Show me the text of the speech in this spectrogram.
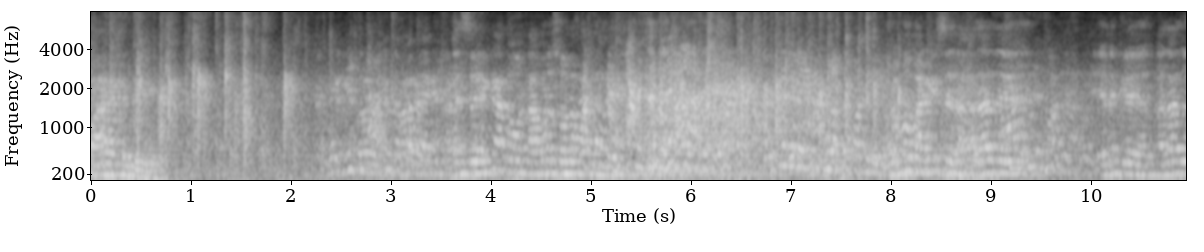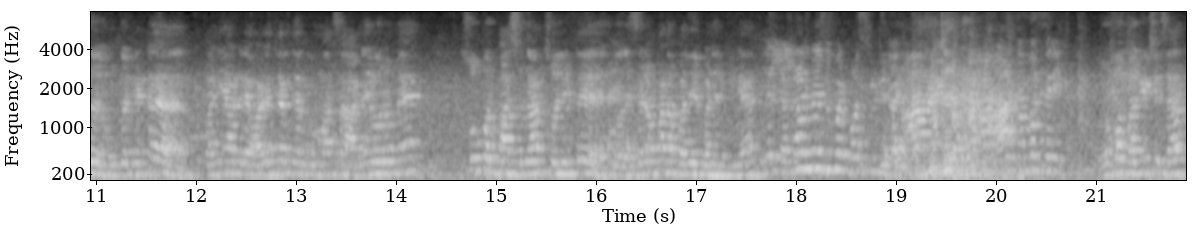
பாராட்டுது கடைசி வரைக்கும் அந்த ஒரு நபரை சொல்ல மாட்டாங்க ரொம்ப மகிழ்ச்சி தான் அதாவது எனக்கு அதாவது உங்ககிட்ட பணியாற்றிய வழக்கறிஞர் குமார் சார் அனைவருமே சூப்பர் பாஸ் தான் சொல்லிட்டு ஒரு சிறப்பான பதிவு பண்ணிருக்கீங்க எல்லாருமே சூப்பர் சரி ரொம்ப மகிழ்ச்சி சார்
